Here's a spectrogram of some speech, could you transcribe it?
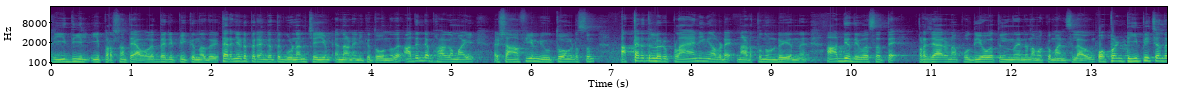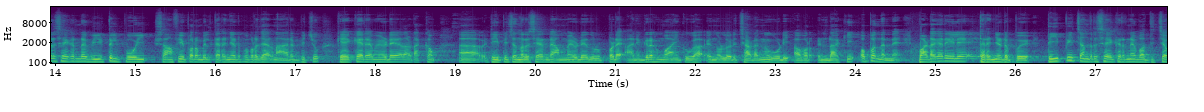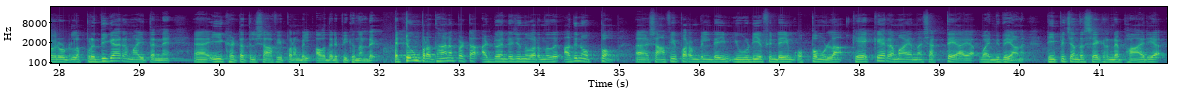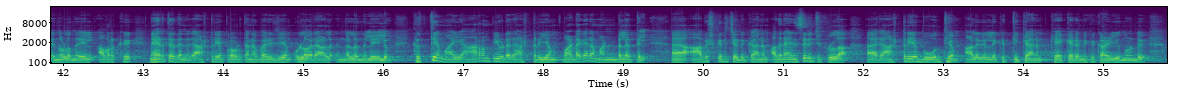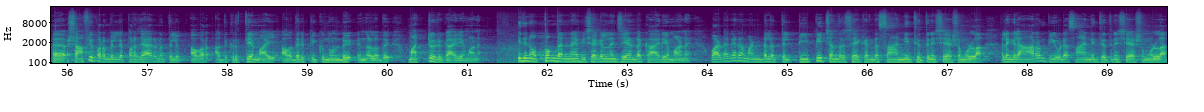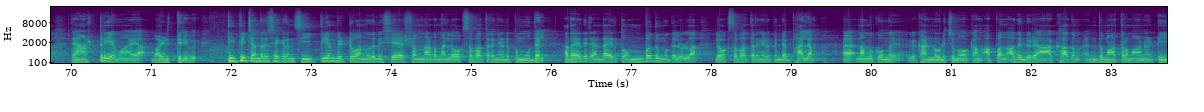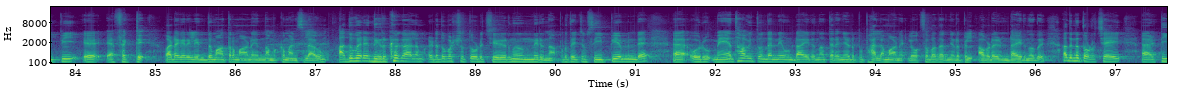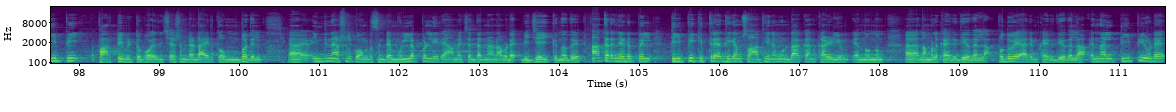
രീതിയിൽ ഈ പ്രശ്നത്തെ അവതരിപ്പിക്കുന്നത് തെരഞ്ഞെടുപ്പ് രംഗത്ത് ഗുണം ചെയ്യും എന്നാണ് എനിക്ക് തോന്നുന്നത്. അതിന്റെ ഭാഗമായി ഷാഫിയും യൂത്ത് കോൺഗ്രസും അത്തരത്തിലൊരു പ്ലാനിങ് അവിടെ നടത്തുന്നുണ്ട് എന്ന് ആദ്യ ദിവസത്തെ പ്രചാരണ പൊതുയോഗത്തിൽ നിന്ന് തന്നെ നമുക്ക് മനസ്സിലാവും. ഒപ്പം ടി പി ചന്ദ്രശേഖരന്റെ വീട്ടിൽ പോയി ഷാഫി പറമ്പിൽ തെരഞ്ഞെടുപ്പ് പ്രചാരണം ആരംഭിച്ചു. കെ കെ രമയുടേതടക്കം ടി പി ചന്ദ്രശേഖരന്റെ അമ്മയുടേതുൾപ്പെടെ അനുഗ്രഹം വാങ്ങിക്കുക എന്നുള്ളൊരു ചടങ്ങ് കൂടി അവർ ഉണ്ടാക്കി. ഒപ്പം തന്നെ വടകരയിലെ തെരഞ്ഞെടുപ്പ് ടി പി ചന്ദ്രശേഖരനെ വധിച്ചവരോടുള്ള പ്രതികാരമായി തന്നെ ഈ ഘട്ടത്തിൽ ഷാഫി പറമ്പിൽ അവതരിപ്പിക്കുന്നുണ്ട്. ഏറ്റവും പ്രധാനപ്പെട്ട അഡ്വാന്റേജ് എന്ന് പറയുന്നത് അതിനൊപ്പം ഷാഫി പറമ്പിലിന്റെയും യു ഡി എഫിന്റെയും ഒപ്പമുള്ള കെ കെ രമ എന്ന ശക്തയായ വനിതയാണ് ടി പി ചന്ദ്രശേഖരന്റെ ഭാര്യ എന്നുള്ള നിലയിൽ അവർക്ക് നേരത്തെ തന്നെ രാഷ്ട്രീയ പ്രവർത്തന പരിചയം ഉള്ള ഒരാൾ എന്നുള്ള നിലയിലും കൃത്യമായി ആർ എം പിയുടെ രാഷ്ട്രീയം വടകര മണ്ഡലത്തിൽ ആവിഷ്കരിച്ചെടുക്കാനും അതിനനുസരിച്ചിട്ടുള്ള രാഷ്ട്രീയ ബോധ്യം ആളുകളിലേക്ക് എത്തിക്കാനും കെ കെ രമയ്ക്ക് കഴിയുന്നുണ്ട്. ഷാഫി പറമ്പിലെ പ്രചാരണത്തിലും അവർ അത് കൃത്യമായി അവതരിപ്പിക്കുന്നുണ്ട് എന്നുള്ളത് മറ്റൊരു കാര്യമാണ്. ഇതിനൊപ്പം തന്നെ വിശകലനം ചെയ്യേണ്ട കാര്യമാണ്. വടകര മണ്ഡലത്തിൽ ടി പി ചന്ദ്രശേഖരന്റെ സാന്നിധ്യത്തിന് ശേഷമുള്ള അല്ലെങ്കിൽ ആർ എം പിയുടെ സാന്നിധ്യത്തിന് ശേഷമുള്ള രാഷ്ട്രീയമായ വഴിത്തിരിവ്. T P Chandrasekharan C P M വിട്ടു വന്നതിന് ശേഷം നടന്ന ലോക്സഭാ തെരഞ്ഞെടുപ്പ് മുതൽ അതായത് രണ്ടായിരത്തി ഒമ്പത് മുതലുള്ള ലോക്സഭാ തെരഞ്ഞെടുപ്പിന്റെ ഫലം നമുക്കൊന്ന് കണ്ണോടിച്ച് നോക്കാം. അപ്പം അതിന്റെ ഒരു ആഘാതം എന്തുമാത്രമാണ്? ടി പി എഫക്റ്റ് വടകരയിൽ എന്തുമാത്രമാണ് എന്ന് നമുക്ക് മനസ്സിലാകും. അതുവരെ ദീർഘകാലം ഇടതുപക്ഷത്തോട് ചേർന്ന് നിന്നിരുന്ന പ്രത്യേകിച്ചും സി പി എമ്മിന്റെ ഒരു മേധാവിത്വം തന്നെ ഉണ്ടായിരുന്ന തെരഞ്ഞെടുപ്പ് ഫലമാണ് ലോക്സഭാ തെരഞ്ഞെടുപ്പിൽ അവിടെ ഉണ്ടായിരുന്നത്. അതിന്റെ തുടർച്ചയായി ടി പി പാർട്ടി വിട്ടുപോയതിനു ശേഷം രണ്ടായിരത്തി ഒമ്പതിൽ ഇന്ത്യൻ നാഷണൽ കോൺഗ്രസിന്റെ മുല്ലപ്പള്ളി രാമചന്ദ്രനാണ് അവിടെ വിജയിക്കുന്നത്. ആ തെരഞ്ഞെടുപ്പിൽ ടി പിക്ക് ഇത്രയധികം സ്വാധീനം ഉണ്ടാക്കാൻ കഴിയും എന്നൊന്നും നമ്മൾ കരുതിയതല്ല. പൊതുവെ ആരും കരുതിയതല്ല. എന്നാൽ ടി പിയുടെ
